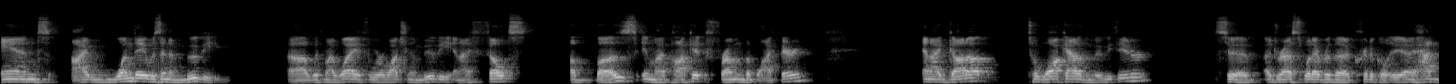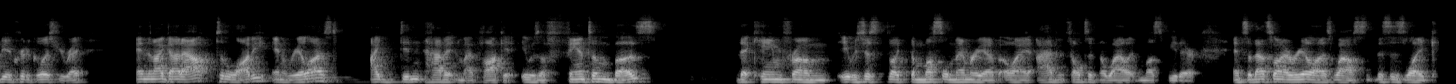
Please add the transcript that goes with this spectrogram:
And i one day was in a movie uh, with my wife. We were watching a movie and i felt a buzz in my pocket from the blackberry and I got up to walk out of the movie theater to address whatever the critical it had to be a critical issue, right? And then I got out to the lobby and realized I didn't have it in my pocket. It was a phantom buzz that came from it was just like the muscle memory of oh I, I haven't felt it in a while it must be there and so that's when i realized wow this is like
